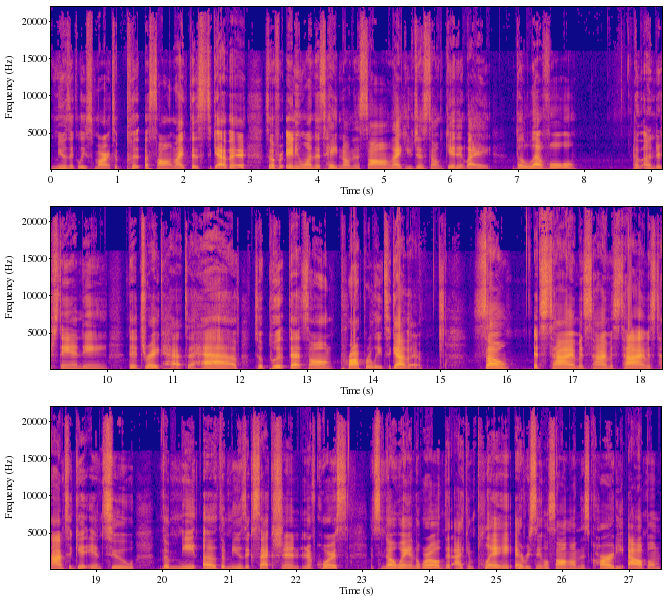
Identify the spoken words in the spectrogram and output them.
musically smart to put a song like this together. So for anyone that's hating on this song, like you just don't get it like the level of understanding that Drake had to have to put that song properly together. So, it's time, it's time, it's time. It's time to get into the meat of the music section. And of course, it's no way in the world that I can play every single song on this Cardi album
